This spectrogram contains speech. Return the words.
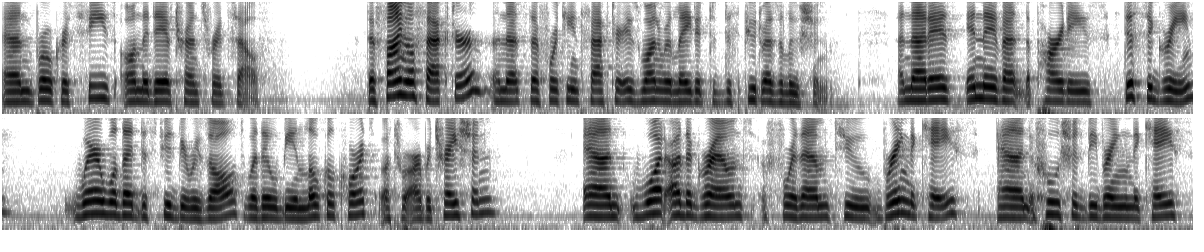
and brokers' fees on the day of transfer itself. The final factor, and that's the 14th factor, is one related to dispute resolution. And that is in the event the parties disagree, where will that dispute be resolved? Whether it will be in local courts or through arbitration? And what are the grounds for them to bring the case and who should be bringing the case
